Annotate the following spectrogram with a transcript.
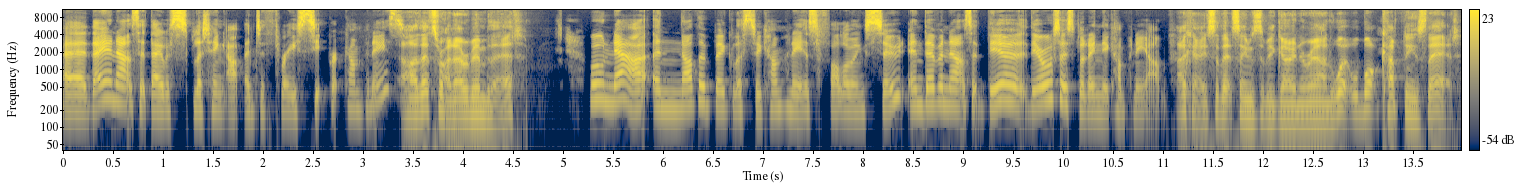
uh, they announced that they were splitting up into three separate companies. Ah, that's right. I remember that. Well, now another big listed company is following suit, and they've announced that they're they're also splitting their company up. Okay, so that seems to be going around. What what company is that?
